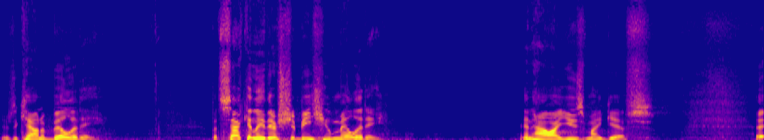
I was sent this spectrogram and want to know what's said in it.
There's accountability. But secondly, there should be humility in how I use my gifts. Uh,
